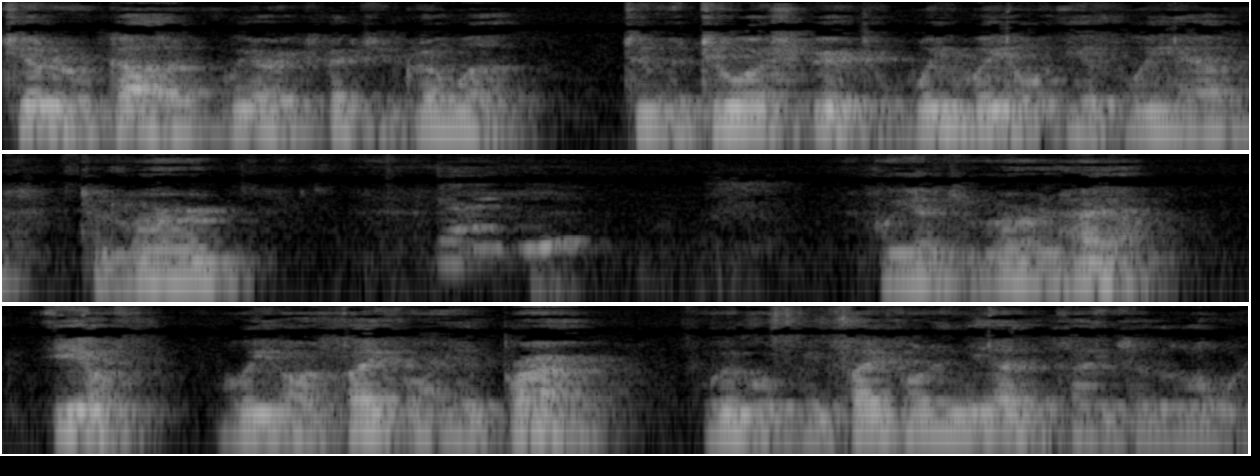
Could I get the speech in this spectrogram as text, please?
Children of God, we are expected to grow up to mature spiritual. We will if we have to learn if we have to learn how. If we are faithful in prayer, we will be faithful in the other things of the Lord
